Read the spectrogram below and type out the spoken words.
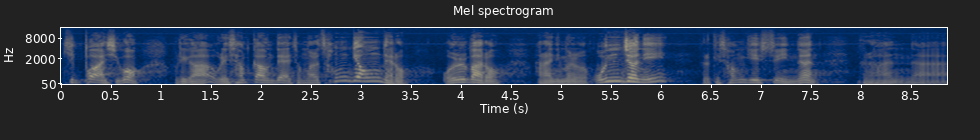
기뻐하시고 우리가 우리 삶 가운데 정말 성경대로 올바로 하나님을 온전히 그렇게 섬길 수 있는 그러한 아,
